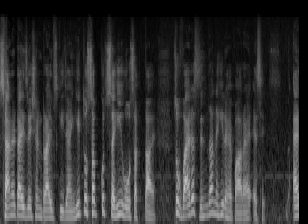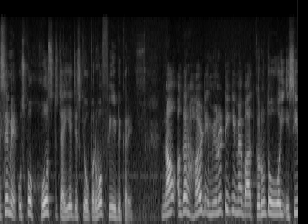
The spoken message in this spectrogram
सैनिटाइजेशन ड्राइव्स की जाएँगी तो सब कुछ सही हो सकता है। सो वायरस ज़िंदा नहीं रह पा रहा है ऐसे। ऐसे में उसको होस्ट चाहिए जिसके ऊपर वो फ़ीड करे। नाउ अगर हर्ड इम्यूनिटी की मैं बात करूँ तो वो इसी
